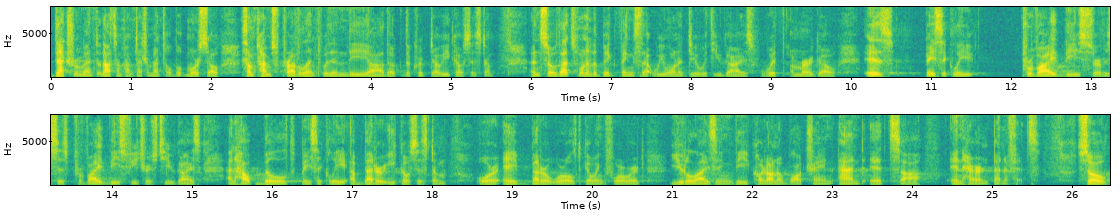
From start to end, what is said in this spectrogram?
detrimental, not sometimes detrimental, but more so sometimes prevalent within the, uh, the, the, crypto ecosystem. And so that's one of the big things that we want to do with you guys with Emurgo is basically provide these services, provide these features to you guys, and help build basically a better ecosystem or a better world going forward utilizing the Cardano blockchain and its uh, inherent benefits. So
